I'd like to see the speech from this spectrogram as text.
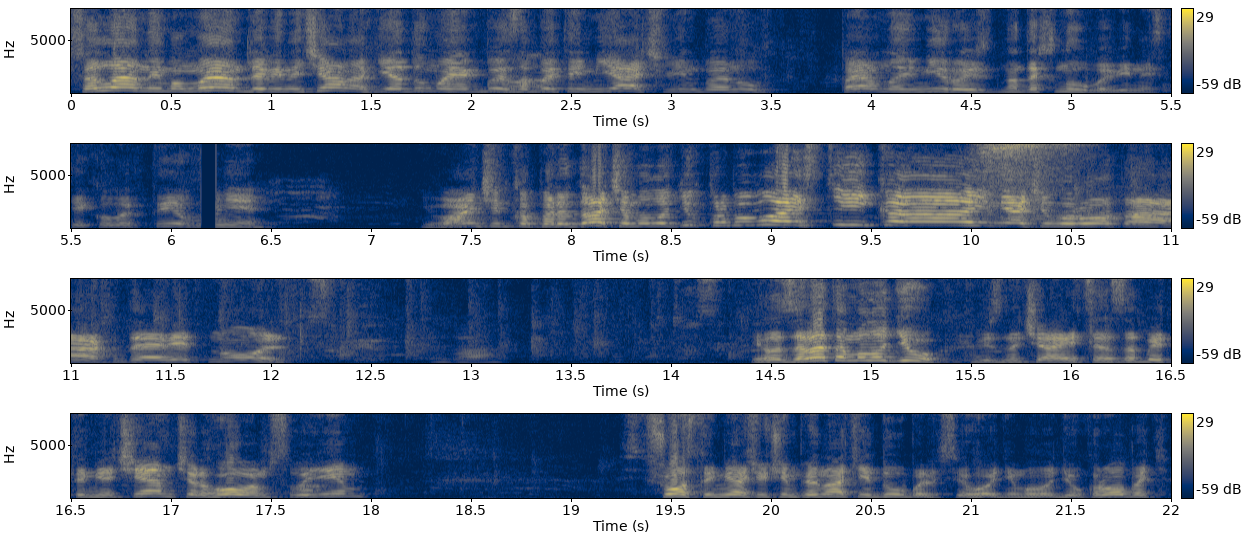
Шалений момент для вінничанок. Я думаю, якби забитий м'яч, він би ну, певною мірою надихнув би вінницький колектив. Іванченко, передача, Молодюк пробиває стійка! І м'яч у воротах 9-0. Єлизавета Молодюк відзначається забитим м'ячем, черговим своїм. Шостий м'яч у чемпіонаті дубль сьогодні Молодюк робить.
